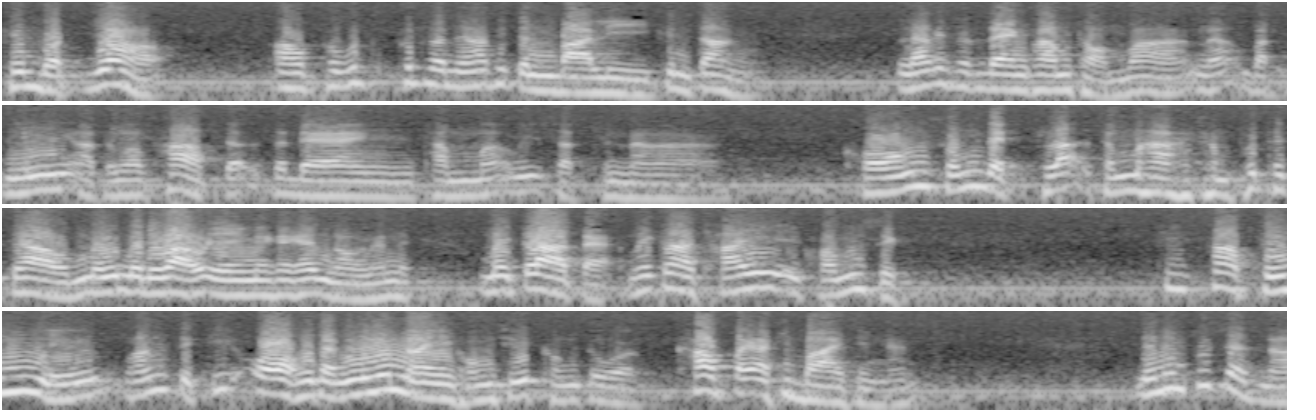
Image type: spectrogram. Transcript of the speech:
คือบทย่อเอาพระพุทธพุทธวจนะที่เป็นบาลีขึ้นตั้ง แล้วก็แสดงความถ่อมว่าณบัดนี้อาตมาภาพจะแสดงธรรมวิสัชนา ของสมเด็จพระสัมมาสัมพุทธเจ้า ไม่ไม่ได้ว่าเองนะครๆนองนั้น ไม่กล้าแต่ไม่กล้าใช้ความรู้สึก ที่ทราบซึ้งหรือความรู้สึกที่ออกจากเนื้อในของชีวิตของตัว เข้าไปอธิบายสิ่งนั้นดังนั้นพุทธศาสนา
